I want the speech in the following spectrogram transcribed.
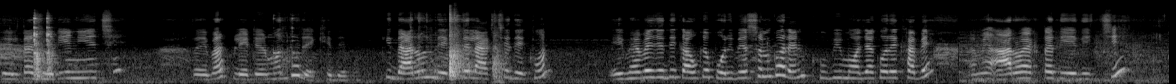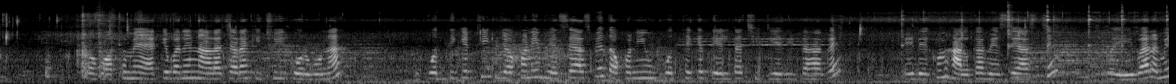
তেলটা ঝরিয়ে নিয়েছি। তো এবার প্লেটের মধ্যে রেখে দেব। কি দারুণ দেখতে লাগছে দেখুন। এইভাবে যদি কাউকে পরিবেশন করেন, খুবই মজা করে খাবে। আমি আরও একটা দিয়ে দিচ্ছি। তো প্রথমে একেবারে নাড়াচাড়া কিছুই করব না। উপর দিকে ঠিক যখনই ভেসে আসবে, তখনই উপর থেকে তেলটা ছিটিয়ে দিতে হবে। এই দেখুন, হালকা ভেসে আসছে। তো এইবার আমি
